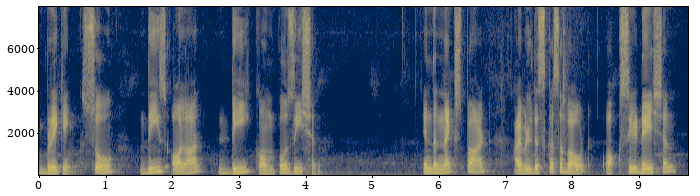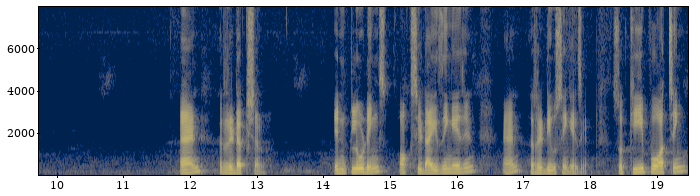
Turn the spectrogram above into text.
breaking. So these all are decomposition. In the next part i will discuss about oxidation and reduction including oxidizing agent and reducing agent. So keep watching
